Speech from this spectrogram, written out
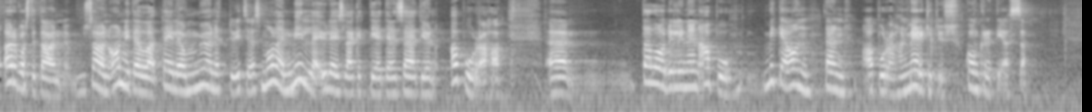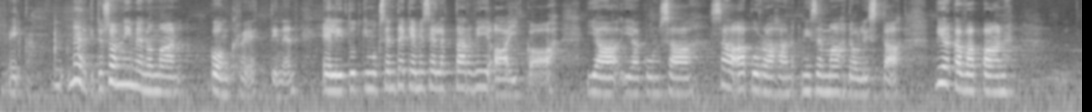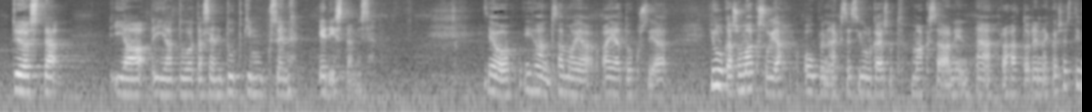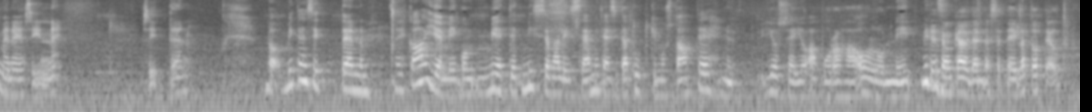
arvostetaan. Saan onnitella. Teille on myönnetty itse asiassa molemmille yleislääketieteen säätiön apuraha. Ää, taloudellinen apu. Mikä on tämän apurahan merkitys konkretiassa? Riikka. Merkitys on nimenomaan konkreettinen. Eli tutkimuksen tekemiselle tarvii aikaa. Ja, ja kun saa, saa apurahan, niin se mahdollistaa virkavapaan työstä ja, ja tuota sen tutkimuksen edistämisen. Joo, ihan samoja ajatuksia. Julkaisumaksuja, Open Access-julkaisut maksaa, niin nämä rahat todennäköisesti menee sinne sitten. No miten sitten, ehkä aiemmin kun miettii, että missä välissä ja miten sitä tutkimusta on tehnyt, jos ei ole apurahaa ollut, niin miten se on käytännössä teillä toteutunut?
